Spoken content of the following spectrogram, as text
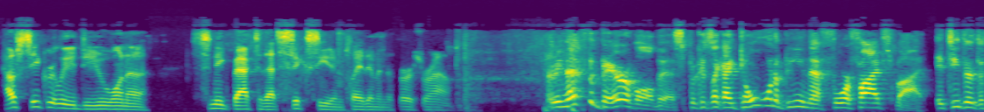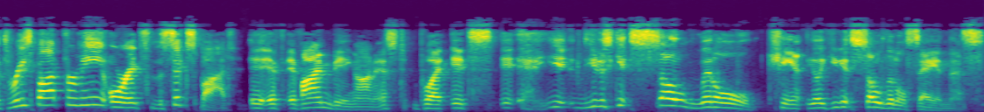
how secretly do you want to sneak back to that six seed and play them in the first round? I mean, that's the bear of all this because, like, I don't want to be in that four or five spot. It's either the three spot for me or it's the six spot, if if I'm being honest. But it's it, you, you just get so little chance, like you get so little say in this.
